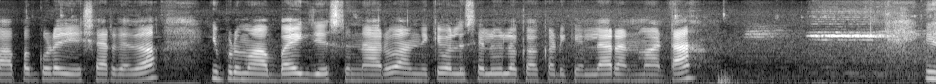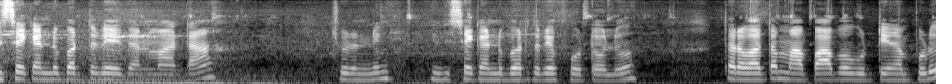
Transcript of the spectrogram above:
పాపకు కూడా చేశారు కదా ఇప్పుడు మా అబ్బాయికి చేస్తున్నారు. అందుకే వాళ్ళు సెలవులకు అక్కడికి వెళ్ళారనమాట ఇది సెకండ్ బర్త్డే అనమాట చూడండి ఇది సెకండ్ బర్త్డే ఫోటోలు. తర్వాత మా పాప పుట్టినప్పుడు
